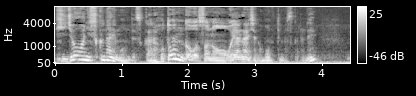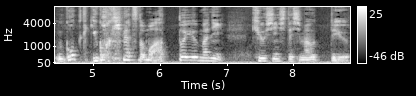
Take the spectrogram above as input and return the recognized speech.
非常に少ないもんですから、ほとんどをその親会社が持ってますからね。動き動き出すともうあっという間に急進してしまうっていう、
